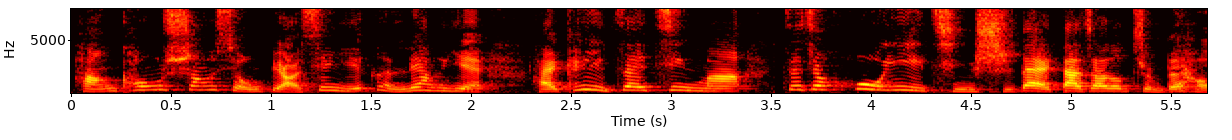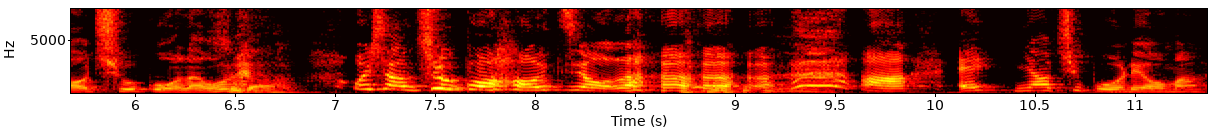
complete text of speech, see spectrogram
航空双雄表现也很亮眼，还可以再进吗？在这叫后疫情时代，大家都准备好要出国了。我是的，我想出国好久了 啊！哎，你要去博流吗？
